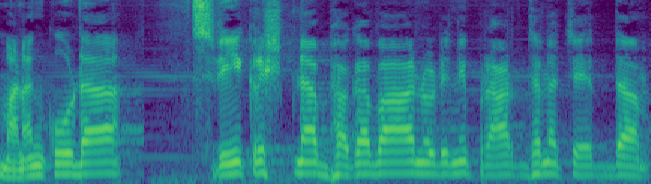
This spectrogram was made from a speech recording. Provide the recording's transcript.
మనం కూడా శ్రీకృష్ణ భగవానుడిని ప్రార్థన చేద్దాం.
